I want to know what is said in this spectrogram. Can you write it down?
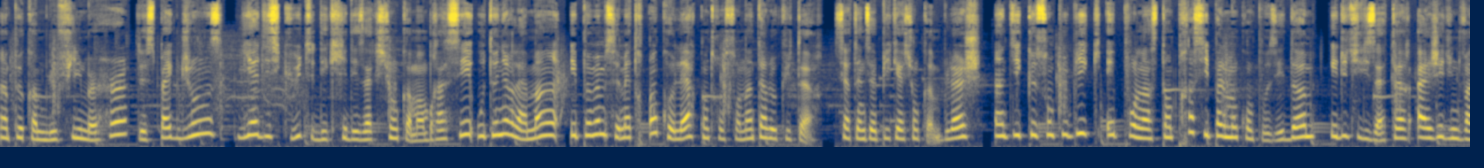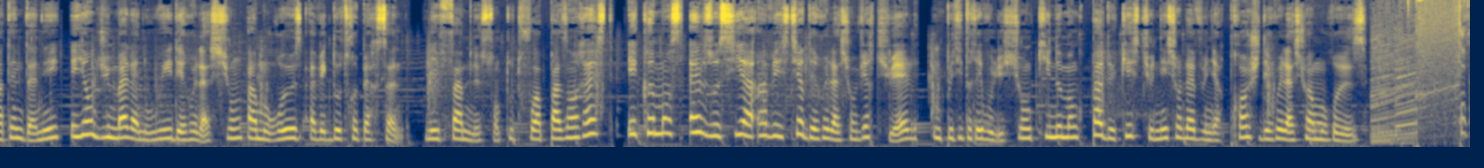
Un peu comme le film Her de Spike Jones, l'IA discute, décrit des actions comme embrasser ou tenir la main et peut même se mettre en colère contre son interlocuteur. Certaines applications comme Blush indiquent que son public est pour l'instant principalement composé d'hommes et d'utilisateurs âgés d'une vingtaine d'années ayant du mal à nouer des relations amoureuses avec d'autres personnes. Les femmes ne sont toutefois pas en reste et commencent elles aussi à investir des relations virtuelles, une petite révolution qui ne manque pas de questionner sur l'avenir proche des relations amoureuses. Cause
